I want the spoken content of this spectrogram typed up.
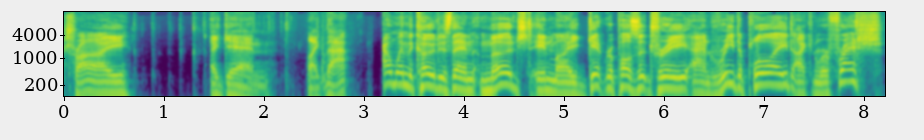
try again, like that. And when the code is then merged in my Git repository and redeployed, I can refresh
